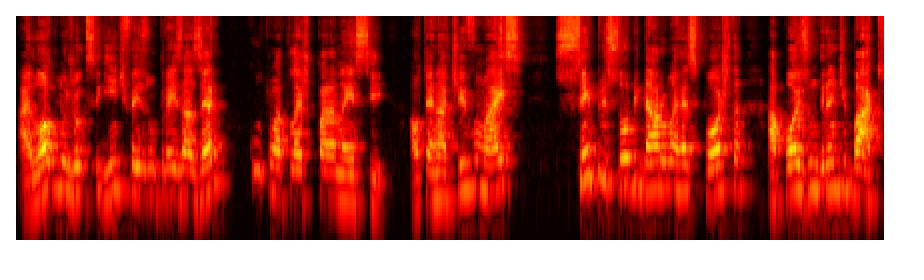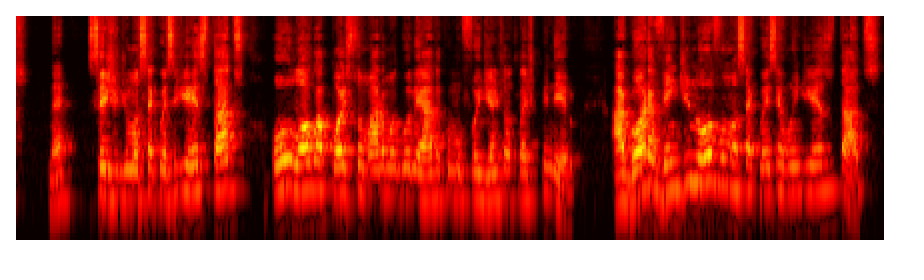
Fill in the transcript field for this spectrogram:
Aí logo no jogo seguinte fez um 3 a 0 contra o Atlético Paranaense alternativo, mas sempre soube dar uma resposta após um grande baque, né? Seja de uma sequência de resultados ou logo após tomar uma goleada, como foi diante do Atlético Mineiro. Agora vem de novo uma sequência ruim de resultados.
